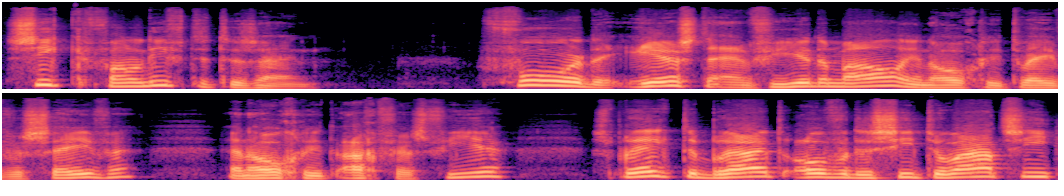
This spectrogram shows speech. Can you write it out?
ziek van liefde te zijn. Voor de eerste en vierde maal in Hooglied 2 vers 7 en Hooglied 8 vers 4 spreekt de bruid over de situatie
